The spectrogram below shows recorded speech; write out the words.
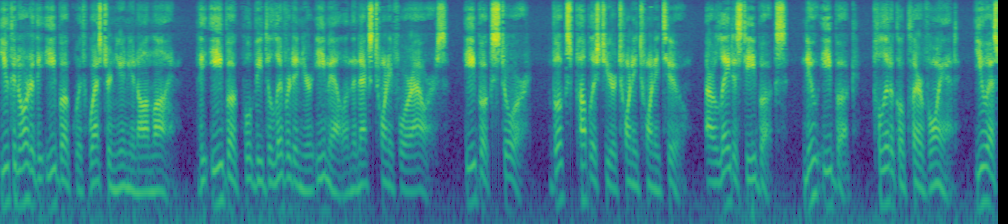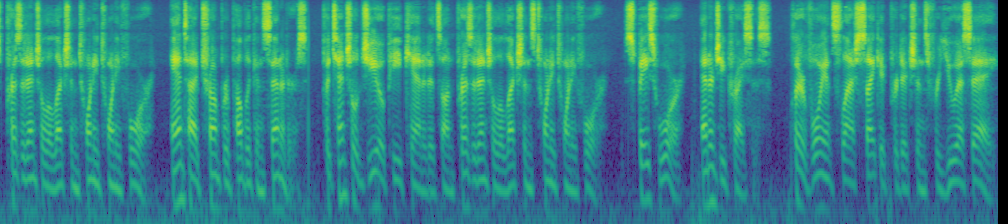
You can order the ebook with Western Union online. The ebook will be delivered in your email in the next 24 hours. Ebook store. Books published year 2022. Our latest ebooks. New ebook. Political Clairvoyant. U.S. Presidential Election 2024. Anti-Trump Republican senators. Potential GOP candidates on presidential elections 2024. Space war. Energy crisis. Clairvoyant slash psychic predictions for USA.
